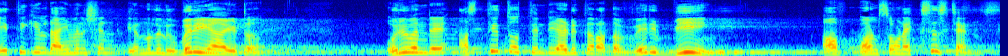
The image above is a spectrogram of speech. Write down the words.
എത്തിക്കൽ ഡയമെൻഷൻ എന്നതിലുപരിയായിട്ട് ഒരുവന്റെ അസ്തിത്വത്തിന്റെ അടിത്തറ the very being of one's own existence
